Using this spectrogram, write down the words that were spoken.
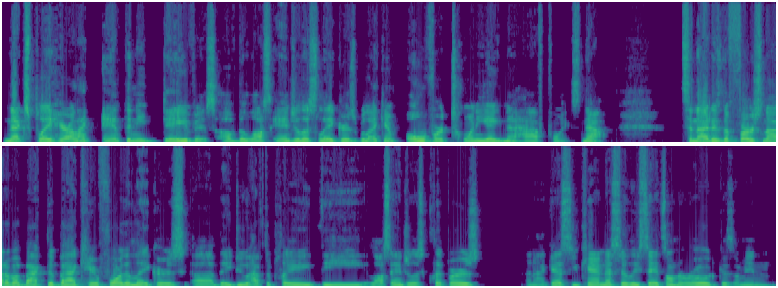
Next play here, I like Anthony Davis of the Los Angeles Lakers. We like him over 28 and a half points. Now, tonight is the first night of a back to back here for the Lakers. Uh, they do have to play the Los Angeles Clippers. And I guess you can't necessarily say it's on the road because, I mean,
